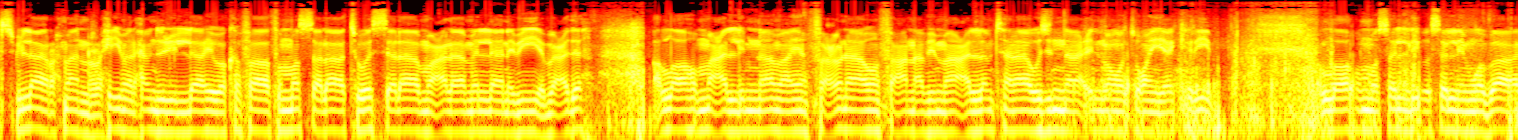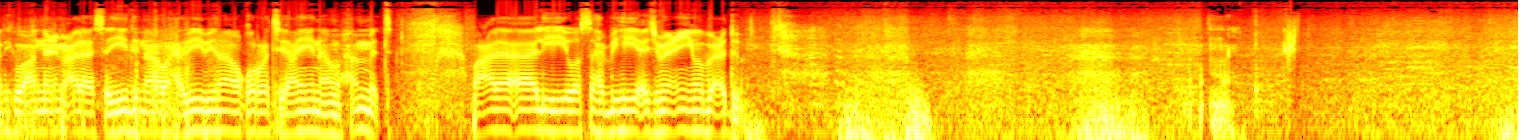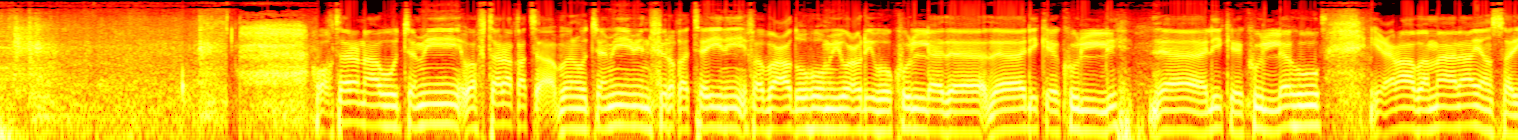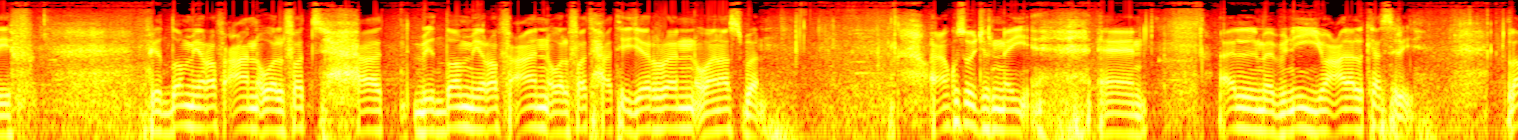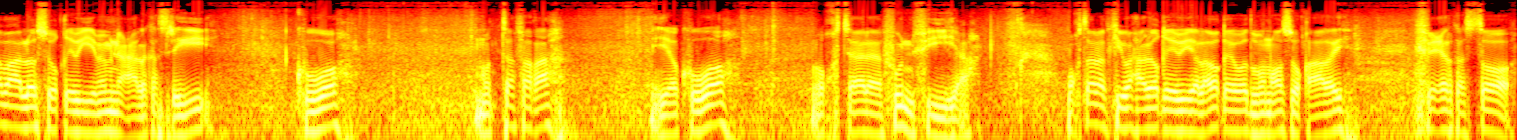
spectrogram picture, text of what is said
bsmi illaahi raxmaan raxiim alxamdu lilaahi wkafaa uma asalaatu wasalaamu cla man laa nabiya bacdah allaahuma callimna maa yanfacuna wanfacna bima callamtana wzidna cilma watuqan ya kariim allahuma salli wslim wbaarik wancim cla sayidina wxabiibina wqurati acyina muxamed wcla aalihi wasaxbihi ajmaciin wbacdu waftaraqat banu tamiimin firqatayni fabacduhum yucribu kula dalika kullahu icraaba maa laa yansarif bidami rafcan walfatxati jaran wanasban waxaan ku soo jirnay almabniyu cala alkasri labaa loo soo qeybiyey mabni cala kasrigii kuwo muttafaq ah iyo kuwo mukhtalafun fiihi ah mukhtalafkii waxaa loo qeybiya laba qeybood buu noo soo qaaday. Ficil kastoo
